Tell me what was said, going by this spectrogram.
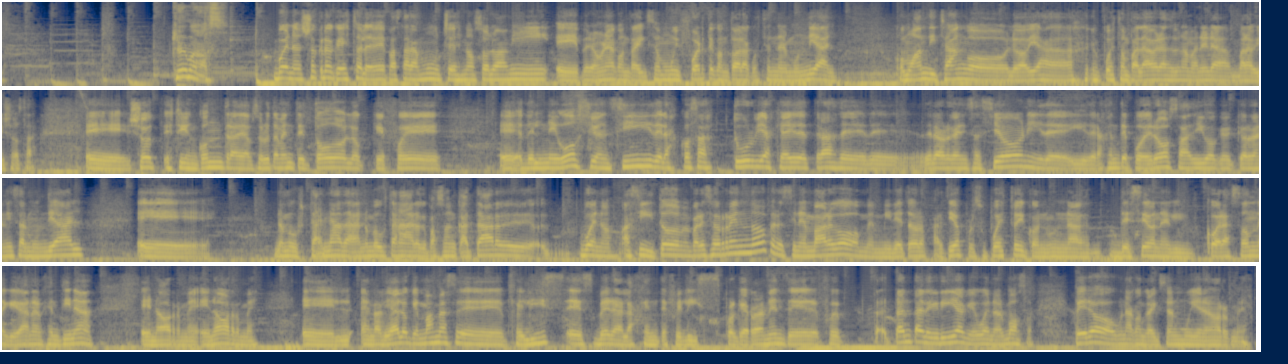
¿Qué más? Bueno, yo creo que esto le debe pasar a muchos, no solo a mí, eh, pero una contradicción muy fuerte con toda la cuestión del mundial. Como Andy Chango lo había puesto en palabras de una manera maravillosa. Eh, yo estoy en contra de absolutamente todo lo que fue eh, del negocio en sí, de las cosas turbias que hay detrás de, la organización y de, la gente poderosa, digo, que, organiza el mundial. No me gusta nada, no me gusta nada lo que pasó en Qatar. Eh, Bueno, así, todo me parece horrendo, pero sin embargo me miré todos los partidos, por supuesto, y con un deseo en el corazón de que gane Argentina enorme, enorme. Eh, en realidad lo que más me hace feliz es ver a la gente feliz, porque realmente fue tanta alegría que, bueno, hermoso, pero una contradicción muy enorme.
